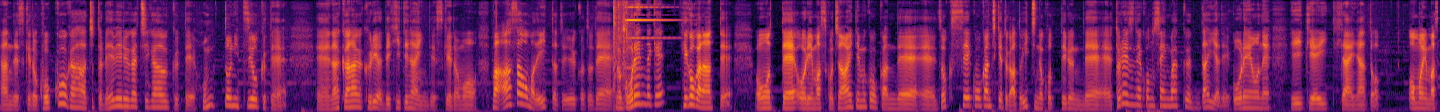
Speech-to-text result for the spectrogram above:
なんですけど、ここがちょっとレベルが違うくて、本当に強くて、えー、なかなかクリアできてないんですけども、まあ、朝まで行ったということで、5連だけ引こうかなって思っております。こちらアイテム交換で、えー、属性交換チケットがあと1残ってるんで、えー、とりあえずね、この1500ダイヤで5連をね、引いていきたいなと思います。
